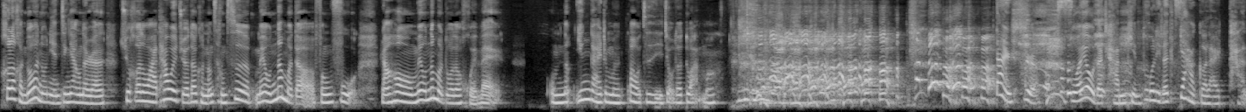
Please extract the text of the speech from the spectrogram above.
喝了很多很多年精酿的人去喝的话，他会觉得可能层次没有那么的丰富，然后没有那么多的回味。我们能应该这么报自己酒的短吗？但是所有的产品脱离了价格来谈，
